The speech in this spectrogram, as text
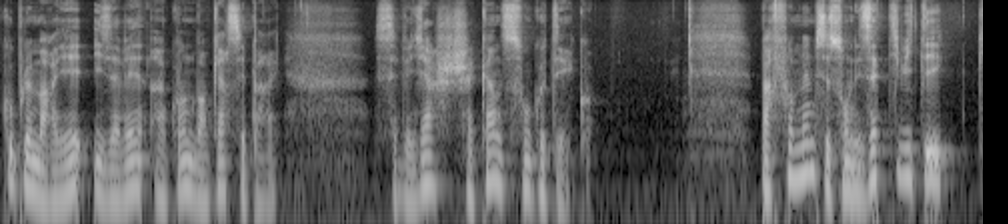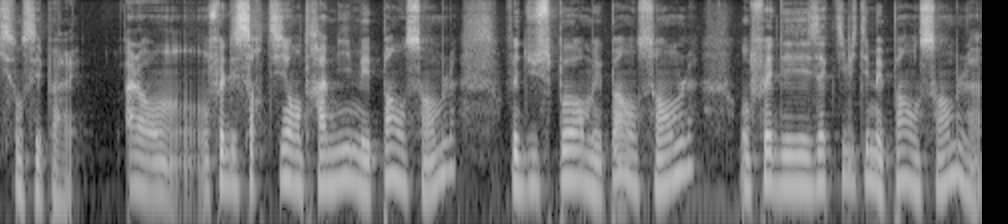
couples mariés, ils avaient un compte bancaire séparé ça veut dire chacun de son côté. Quoi. Parfois même, ce sont les activités qui sont séparées. Alors, on, fait des sorties entre amis, mais pas ensemble. On fait du sport, mais pas ensemble. On fait des activités, mais pas ensemble.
